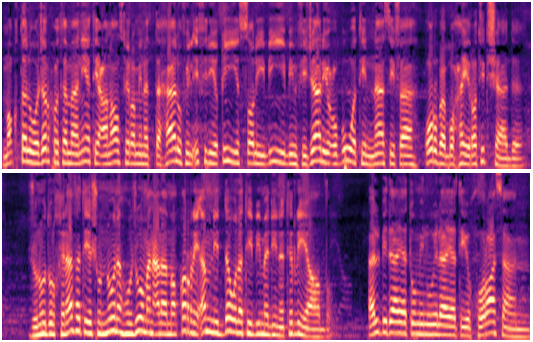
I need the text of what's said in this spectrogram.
مقتل وجرح ثمانية عناصر من التحالف الإفريقي الصليبي بانفجار عبوة ناسفة قرب بحيرة تشاد. جنود الخلافة يشنون هجوما على مقر أمن الدولة بمدينة الرياض. البداية من ولاية خراسان.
